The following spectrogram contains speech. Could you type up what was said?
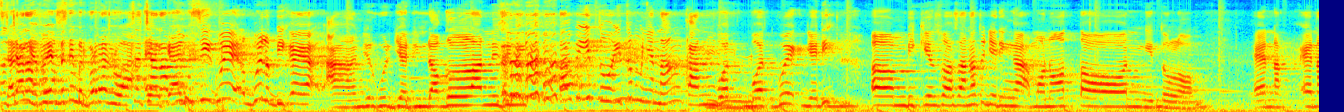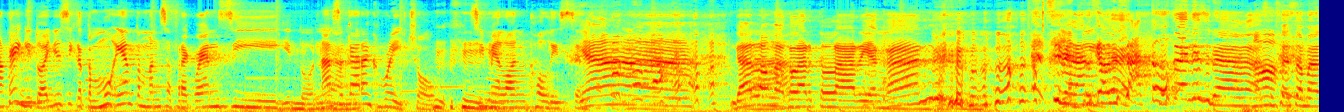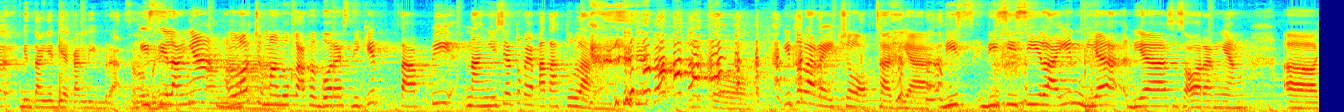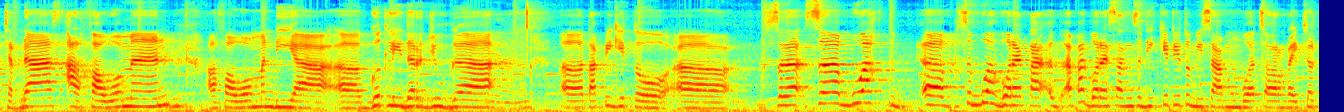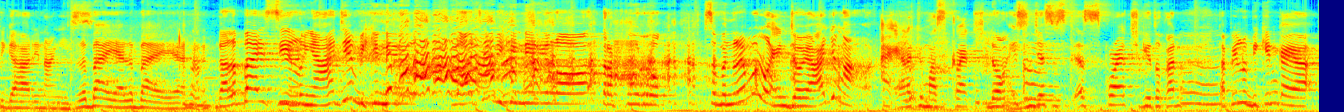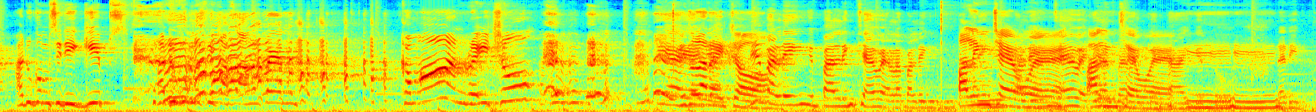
Secara yang fungsi penting berperan Wak, secara ya kan? fungsi gue gue lebih kayak anjir gue jadiin dagelan di sini. Tapi itu itu menyenangkan buat buat gue. Jadi em, bikin suasana tuh jadi nggak monoton gitu loh enak enaknya gitu aja sih ketemu ya teman sefrekuensi gitu. Nah sekarang ke Rachel si melancholis yang ya galau nggak kelar-kelar ya kan? Si melankoli Sesuai- satu. sesuai dia sudah sesuai sama bintangnya dia kan Libra istilahnya lo cuma luka kegores dikit tapi nangisnya tuh kayak patah tulang. Gitu. Itulah Rachel Octavia. Di di sisi lain dia dia seseorang yang uh, cerdas alpha woman alpha woman dia uh, good leader juga Uh, tapi gitu uh, se- sebuah uh, sebuah goreta apa goresan sedikit itu bisa membuat seorang Rachel tiga hari nangis lebay ya lebay ya Gak lebay sih, lu nya aja yang bikin diri lo, lu aja yang bikin diri lo terpuruk. Sebenarnya mah lu enjoy aja nggak? Eh, elah cuma scratch dong, it's just a scratch gitu kan. Tapi lu bikin kayak, aduh gue mesti di gips, aduh gue mesti pasang pen. Come on, Rachel. Iya, Itulah iya. Rachel. Dia paling paling cewek lah, paling Paling cewek, paling cewek, paling cewek. kita, gitu. Dari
